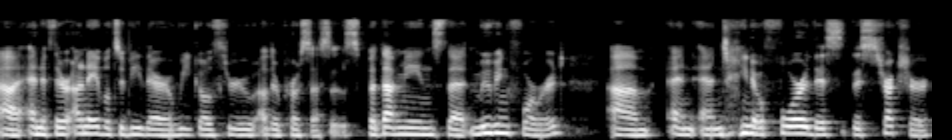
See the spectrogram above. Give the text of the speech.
Uh, and if they're unable to be there, we go through other processes. But that means that moving forward, um, and and you know, for this this structure,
